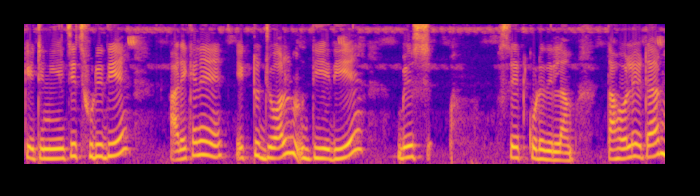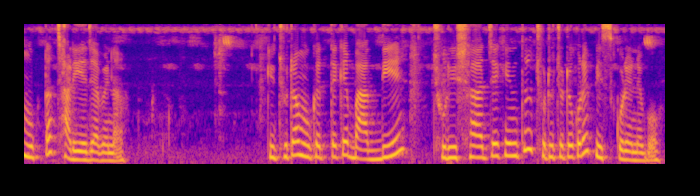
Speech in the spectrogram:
কেটে নিয়েছি ছুরি দিয়ে আর এখানে একটু জল দিয়ে দিয়ে বেশ সেট করে দিলাম। তাহলে এটার মুখটা ছাড়িয়ে যাবে না। কিছুটা মুখের থেকে বাদ দিয়ে ছুরির সাহায্যে কিন্তু ছোট ছোট করে পিস করে নেব।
